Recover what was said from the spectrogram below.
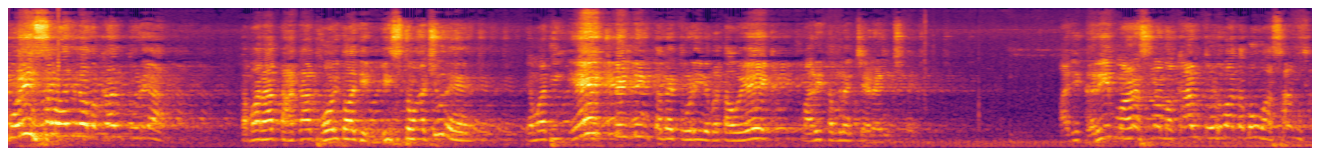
કોઈ સમાજના મકાન તોડ્યા. તમારા તાકાત હોય તો આજે લિસ્ટ વાંચ્યું ને. એમાંથી એક બિલ્ડિંગ તમે તોડીને બતાવો, એક. મારી તમને ચેલેન્જ છે. આજે ગરીબ માણસના મકાન તોડવા તો બહુ આસાન છે.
